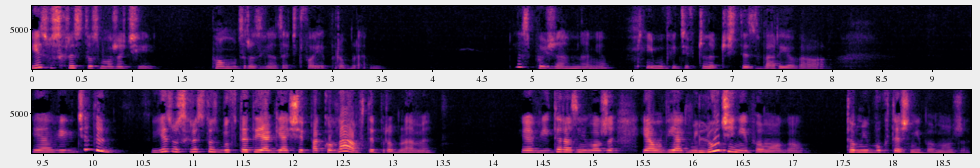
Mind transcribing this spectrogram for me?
Jezus Chrystus może ci pomóc rozwiązać twoje problemy. Ja spojrzałam na nią i mówię, dziewczyno, czyś ty zwariowała? Ja mówię, gdzie ten Jezus Chrystus był wtedy, jak ja się pakowałam w te problemy? Ja mówię, i teraz mi może, ja mówię, jak mi ludzie nie pomogą, to mi Bóg też nie pomoże.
